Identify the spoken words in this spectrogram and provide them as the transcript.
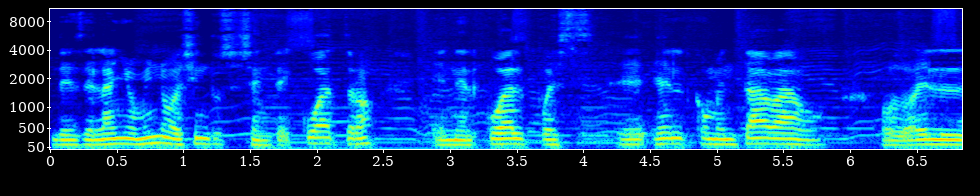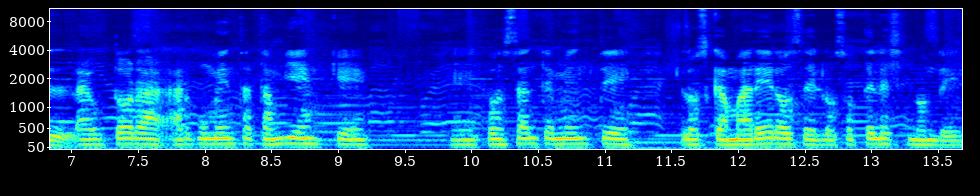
desde el año 1964 en el cual pues eh, él comentaba o, el autor argumenta también que eh, constantemente los camareros de los hoteles en donde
